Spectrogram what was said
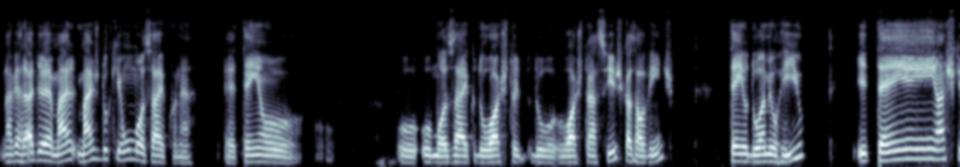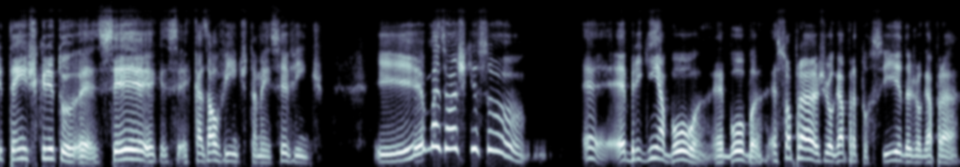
Na verdade, é mais, mais do que um mosaico, né? É, tem o, o, o, mosaico do Washington, do Washington Assis, Casal 20. Tem o do Ame Rio. E tem, acho que tem escrito é, C, C, Casal 20 também, C20. E, mas eu acho que isso é, é briguinha boa, é boba, é só para jogar para torcida, jogar para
